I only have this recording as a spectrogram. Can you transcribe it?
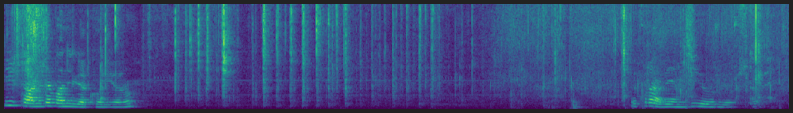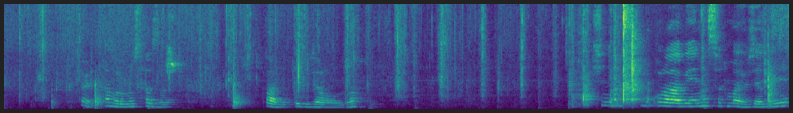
Bir tane de vanilya koyuyorum. Ve kurabiyemizi yoğuruyoruz tabi. Evet hamurumuz hazır. Gayet de güzel oldu. Şimdi bu, kurabiyenin sıkma özelliği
